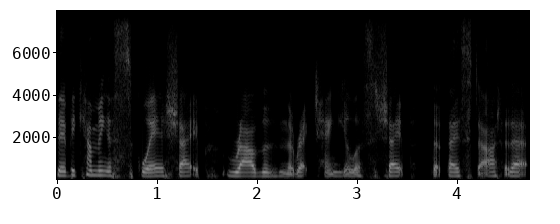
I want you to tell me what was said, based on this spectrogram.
they're becoming a square shape rather than the rectangular shape that they started at.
